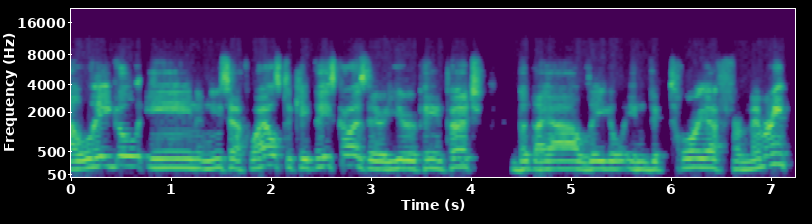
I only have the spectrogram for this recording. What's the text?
are legal in New South Wales to keep these guys. They're a European perch, but they are legal in Victoria from memory.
